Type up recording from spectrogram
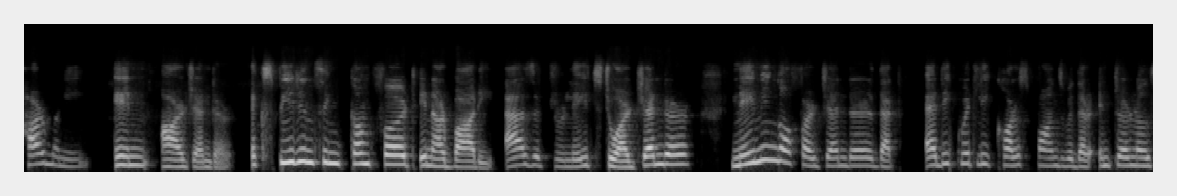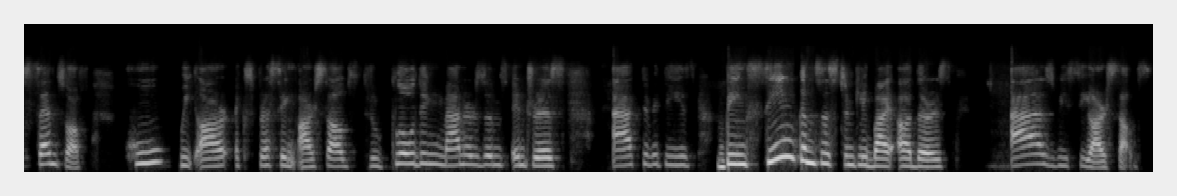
harmony in our gender, experiencing comfort in our body as it relates to our gender, naming of our gender that adequately corresponds with our internal sense of who we are expressing ourselves through clothing, mannerisms, interests, activities, being seen consistently by others as we see ourselves.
